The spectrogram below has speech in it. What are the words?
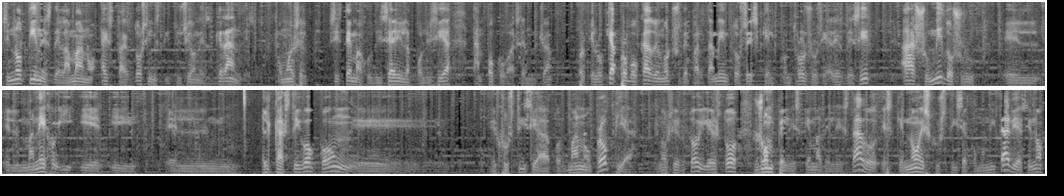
si no tienes de la mano a estas dos instituciones grandes, como es el sistema judicial y la policía, tampoco va a ser mucho porque lo que ha provocado en otros departamentos es que el control social, es decir, ha asumido su, el, manejo y, el, castigo con eh, justicia por mano propia. ¿no es cierto? Y esto rompe el esquema del Estado, es que no es justicia comunitaria, sino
